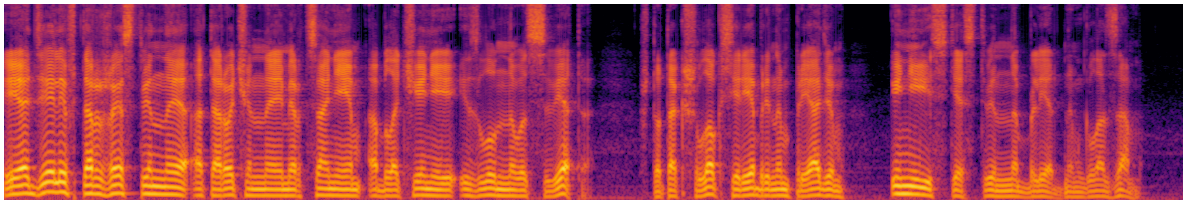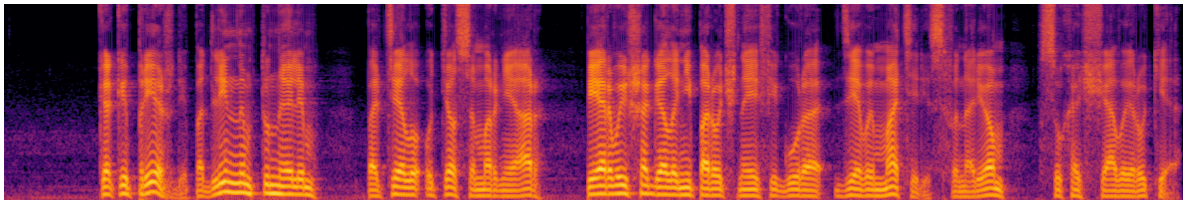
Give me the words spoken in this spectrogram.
и одели в торжественное, отороченное мерцанием облачение из лунного света, что так шло к серебряным прядям и неестественно бледным глазам. Как и прежде, по длинным туннелям, по телу утеса Марниар, первой шагала непорочная фигура Девы-Матери с фонарем в сухощавой руке,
